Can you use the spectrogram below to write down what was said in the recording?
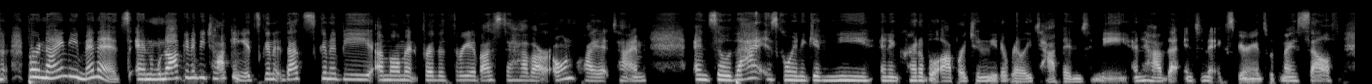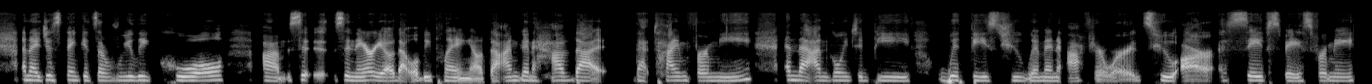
for 90 minutes and we're not going to be talking. It's to, that's going to be a moment for the three of us to have our own quiet time. And so that is going to give me an incredible opportunity to really tap into me and have that intimate experience with myself. And I just think it's a really cool um, c- scenario that will be playing out that I'm going to have that that time for me and that I'm going to be with these two women afterwards who are a safe space for me,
